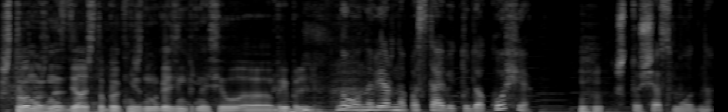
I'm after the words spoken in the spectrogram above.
Что нужно сделать, чтобы книжный магазин приносил э, прибыль? Ну, наверное, поставить туда кофе, угу. что сейчас модно.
